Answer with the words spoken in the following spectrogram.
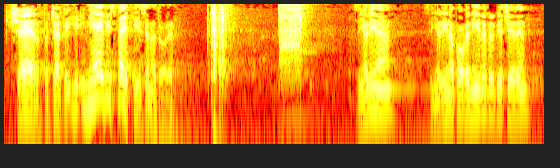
Certo, certo. I, i miei rispetti, senatore. Signorina? Signorina può venire per piacere?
